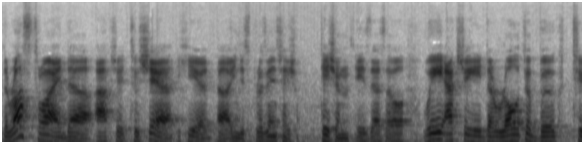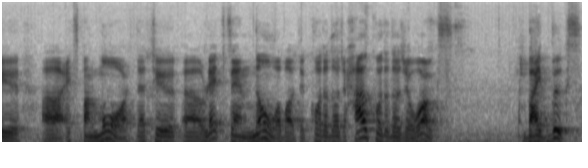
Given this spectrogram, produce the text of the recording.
The last slide actually to share here in this presentation is that uh, we actually wrote a book to uh, expand more, that to uh, let them know about the Coder Dojo, how Coder Dojo works by books,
